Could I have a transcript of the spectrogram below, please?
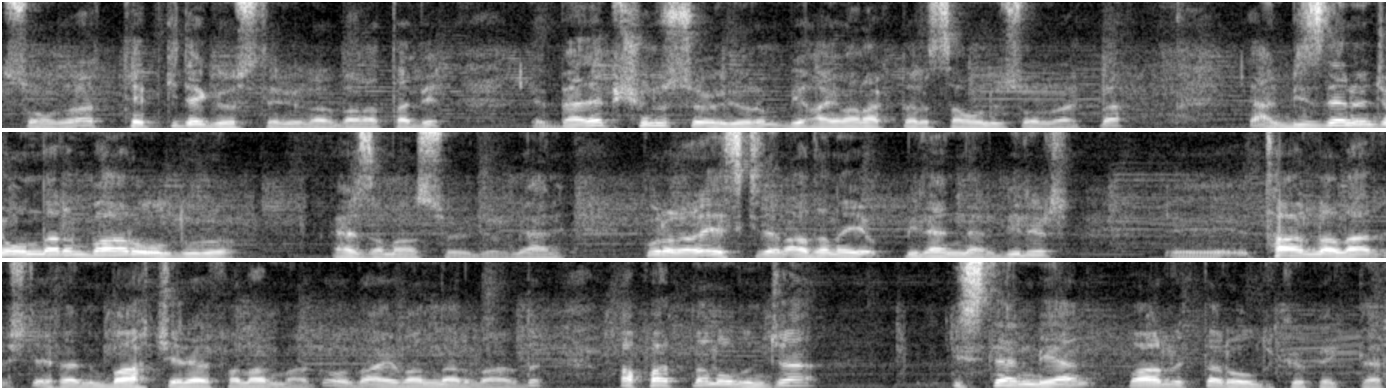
soruyorlar. Tepki de gösteriyorlar bana tabii. E, ben hep şunu söylüyorum bir hayvan hakları savunucusu olarak da. Yani bizden önce onların var olduğunu her zaman söylüyorum. Yani buralar eskiden Adana'yı bilenler bilir. E, tarlalar, işte efendim bahçeler falan vardı. Orada hayvanlar vardı. Apartman olunca istenmeyen varlıklar oldu köpekler.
